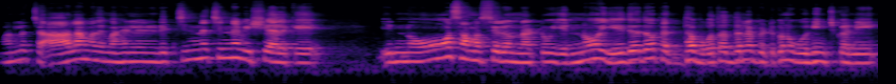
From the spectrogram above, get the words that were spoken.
మనలో చాలామంది మహిళలు చిన్న చిన్న విషయాలకే ఎన్నో సమస్యలు ఉన్నట్టు ఎన్నో ఏదేదో పెద్ద భూతద్దంలో పెట్టుకొని ఊహించుకొని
